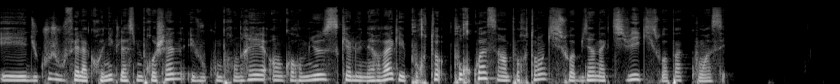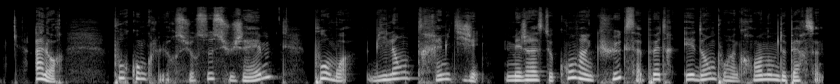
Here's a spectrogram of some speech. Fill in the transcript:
Et du coup, je vous fais la chronique la semaine prochaine et vous comprendrez encore mieux ce qu'est le nerf vague et pourquoi c'est important qu'il soit bien activé et qu'il soit pas coincé. Alors, pour conclure sur ce sujet, pour moi, bilan très mitigé, mais je reste convaincue que ça peut être aidant pour un grand nombre de personnes.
